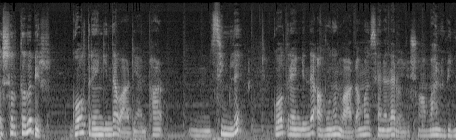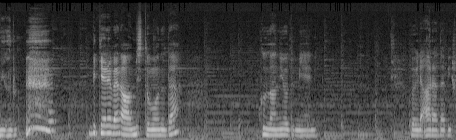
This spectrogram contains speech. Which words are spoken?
ışıltılı bir gold renginde vardı. Yani par hmm, simli gold renginde Avon'un vardı ama seneler önce şu an var mı bilmiyorum. bir kere ben almıştım onu da. Kullanıyordum yani. Böyle arada bir.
